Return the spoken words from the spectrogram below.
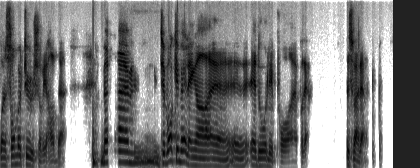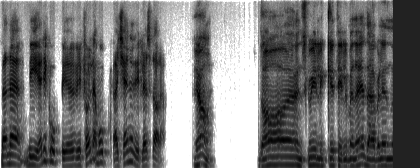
på, en, sommertur som vi hadde. Men um, tilbakemeldinga eh, er dårlig på, på, det. Dessverre. Men uh, vi gir ikke opp. Vi, vi følger dem opp. Jeg kjenner de fleste av dem. Ja. Da ønsker vi lykke til med det. Det er vel en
